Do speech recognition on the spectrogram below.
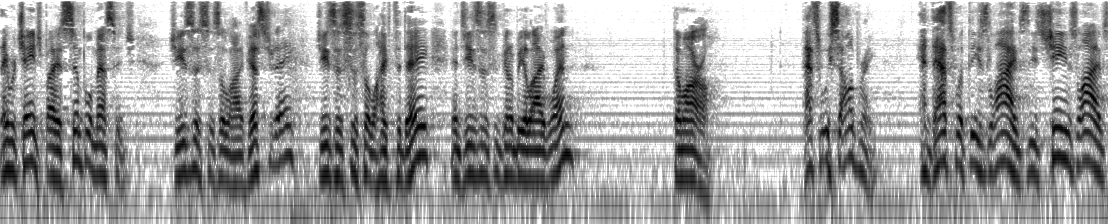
They were changed by a simple message Jesus is alive yesterday, Jesus is alive today, and Jesus is going to be alive when? Tomorrow. That's what we celebrate. And that's what these lives, these changed lives,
